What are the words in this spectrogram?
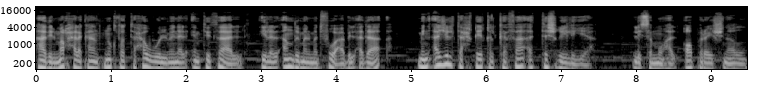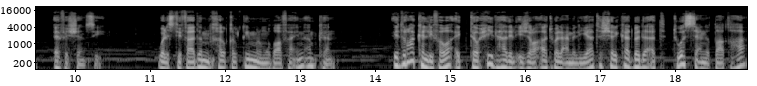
هذه المرحلة كانت نقطة تحول من الامتثال إلى الأنظمة المدفوعة بالأداء من أجل تحقيق الكفاءة التشغيلية اللي يسموها الأوبريشنال efficiency والاستفادة من خلق القيمة المضافة إن أمكن. إدراكا لفوائد توحيد هذه الإجراءات والعمليات الشركات بدأت توسع نطاقها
